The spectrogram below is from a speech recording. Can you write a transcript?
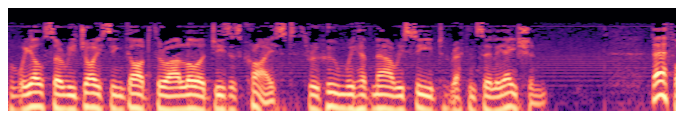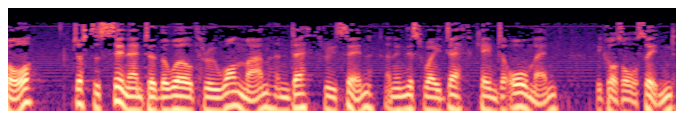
but we also rejoice in God through our Lord Jesus Christ, through whom we have now received reconciliation. Therefore, just as sin entered the world through one man, and death through sin, and in this way death came to all men, because all sinned,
